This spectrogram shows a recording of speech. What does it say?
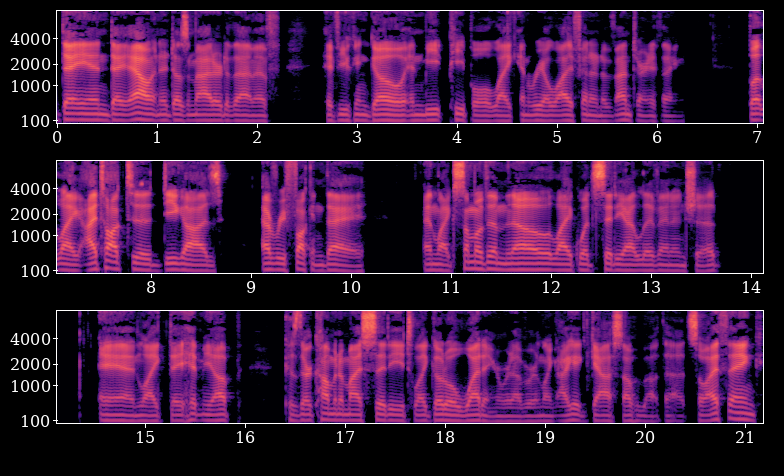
day in day out, and it doesn't matter to them if if you can go and meet people like in real life in an event or anything. But like I talk to DeGods every fucking day, and like some of them know like what city I live in and shit, and like they hit me up because they're coming to my city to like go to a wedding or whatever and like i get gassed up about that so i think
